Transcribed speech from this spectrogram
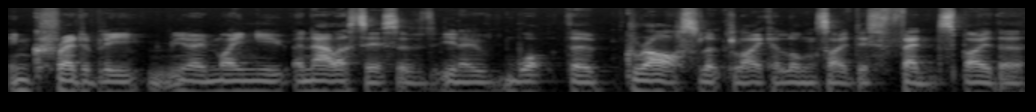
incredibly, you know, minute analysis of you know what the grass looked like alongside this fence by the,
